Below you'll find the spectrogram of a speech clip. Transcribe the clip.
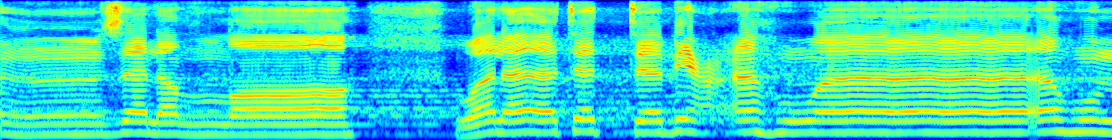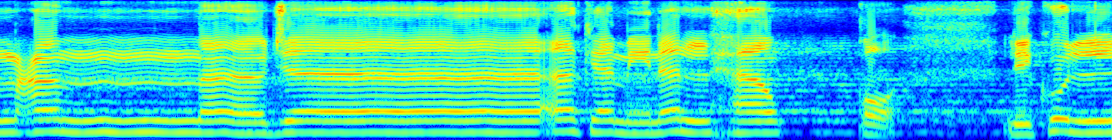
أنزل الله ولا تتبع أهواءهم عما جاءك من الحق لكل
